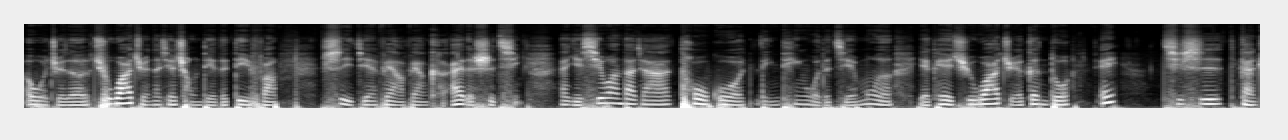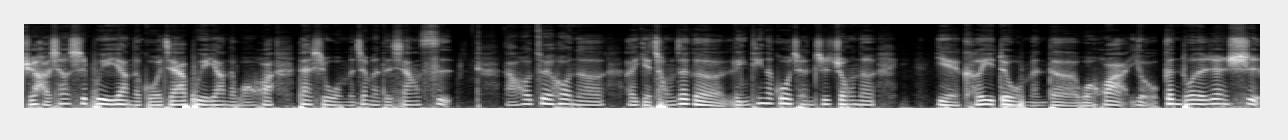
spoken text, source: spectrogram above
而我觉得去挖掘那些重叠的地方是一件非常非常可爱的事情。那也希望大家透过聆听我的节目呢，也可以去挖掘更多诶。其实感觉好像是不一样的国家、不一样的文化，但是我们这么的相似。然后最后呢，呃，也从这个聆听的过程之中呢，也可以对我们的文化有更多的认识，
